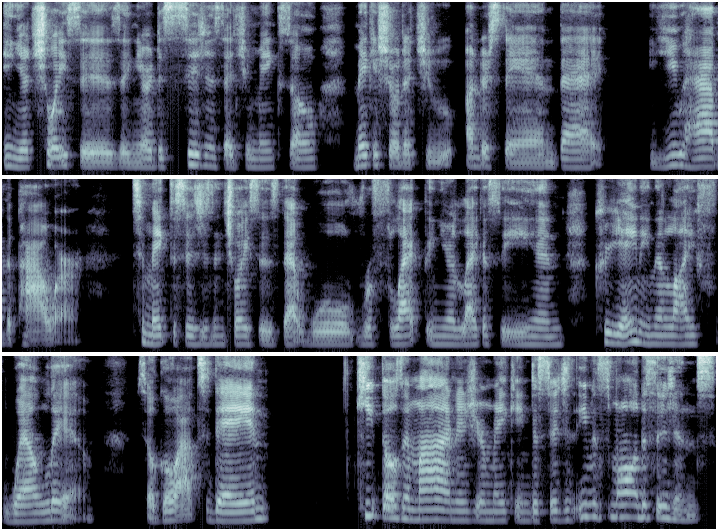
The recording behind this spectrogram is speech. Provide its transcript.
in your choices and your decisions that you make. So making sure that you understand that you have the power to make decisions and choices that will reflect in your legacy and creating a life well lived. So go out today and keep those in mind as you're making decisions, even small decisions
